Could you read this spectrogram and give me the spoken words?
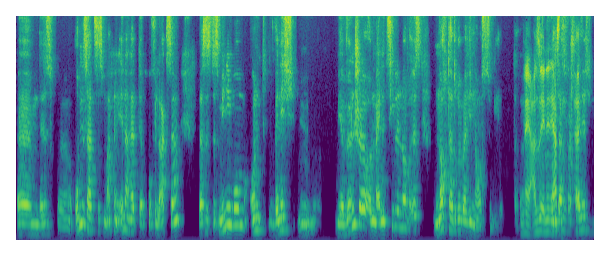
ähm, des äh, Umsatzes machen innerhalb der Prophylaxe. Das ist das Minimum. Und wenn ich mir wünsche und meine Ziele noch ist, noch darüber hinaus zu gehen. Naja, also in den ersten, wahrscheinlich,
